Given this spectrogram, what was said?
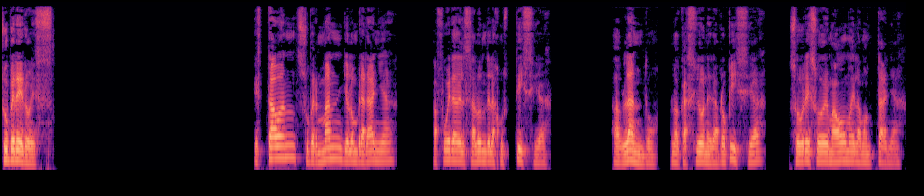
Superhéroes Estaban Superman y el hombre araña afuera del Salón de la Justicia, hablando, la ocasión era propicia, sobre eso de Mahoma y la montaña.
